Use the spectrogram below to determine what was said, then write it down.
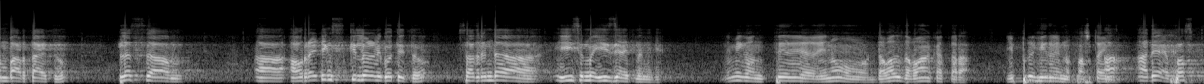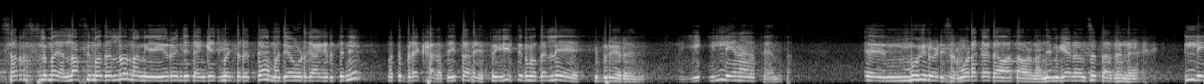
ತುಂಬ ಅರ್ಥ ಆಯಿತು. ಪ್ಲಸ್ ಅವ್ರ ರೈಟಿಂಗ್ ಸ್ಕಿಲ್ ನನಗೆ ಗೊತ್ತಿತ್ತು. ಸೊ ಅದರಿಂದ ಈ ಸಿನಿಮಾ ಈಸಿ ಆಯ್ತು ನನಗೆ. ನಿಮಗೆ ಒಂದು ಏನು ಡಬಲ್ ದಬಾಕ ಥರ ಇಬ್ರು ಹೀರೋಯಿನ್ ಫಸ್ಟ್ ಟೈಮ್ ಅದೇ ಫಸ್ಟ್ ಸರ್ ಸಿನಿಮಾ ಎಲ್ಲ ಸಿನಿಮಾದಲ್ಲೂ ನನಗೆ ಹೀರೋಯಿನ್ ಜೊತೆ ಎಂಗೇಜ್ಮೆಂಟ್ ಇರುತ್ತೆ ಮದುವೆ ಹುಡುಗ ಆಗಿರ್ತೀನಿ ಮತ್ತೆ ಬ್ರೇಕ್ ಆಗುತ್ತೆ ಈ ಥರ ಇತ್ತು. ಈ ಸಿನಿಮಾದಲ್ಲಿ ಇಬ್ರು ಹೀರೋಯಿನ್ ಇಲ್ಲಿ ಏನಾಗುತ್ತೆ ಅಂತ? ಮೂವಿ ನೋಡಿ ಸರ್ ಮೋಡಕಾದ ವಾತಾವರಣ ನಿಮ್ಗೇನು ಅನ್ಸುತ್ತೆ ಅದನ್ನೇ? ಇಲ್ಲಿ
